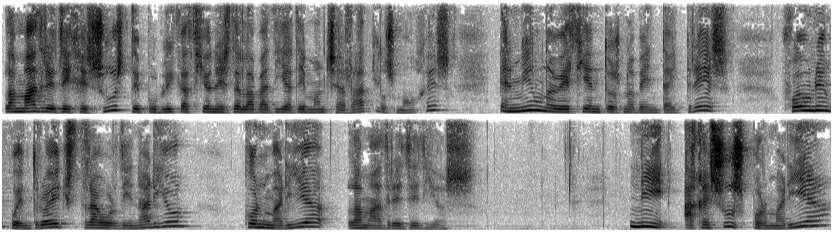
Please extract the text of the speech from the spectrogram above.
La Madre de Jesús de publicaciones de la Abadía de Montserrat, los monjes, en 1993 fue un encuentro extraordinario con María, la Madre de Dios ni a Jesús por María,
